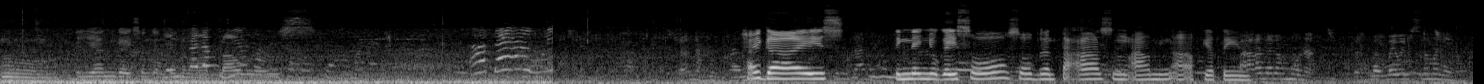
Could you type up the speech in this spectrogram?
Oh, ayan guys, ang ganda ng mga flowers. Hi guys! Tingnan nyo guys, oh, sobrang taas ng aming aakyatin. Baka na lang muna. May, may waves naman eh.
